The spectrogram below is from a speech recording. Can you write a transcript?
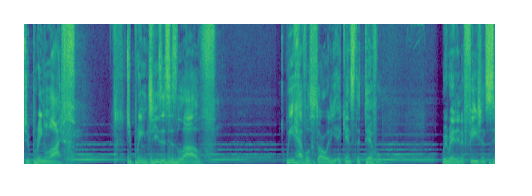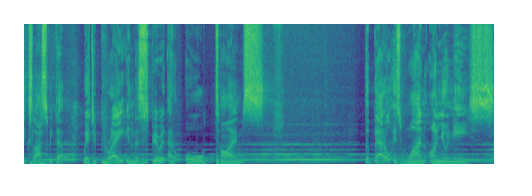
to bring life, to bring Jesus' love. We have authority against the devil. We read in Ephesians 6 last week that we're to pray in the Spirit at all times. The battle is won on your knees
